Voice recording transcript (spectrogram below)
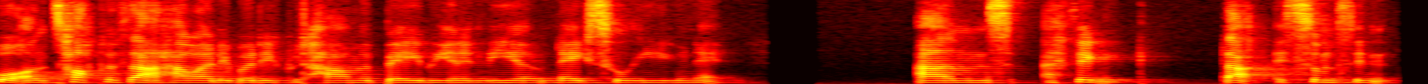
But on top of that, how anybody could harm a baby in a neonatal unit. And I think that is something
